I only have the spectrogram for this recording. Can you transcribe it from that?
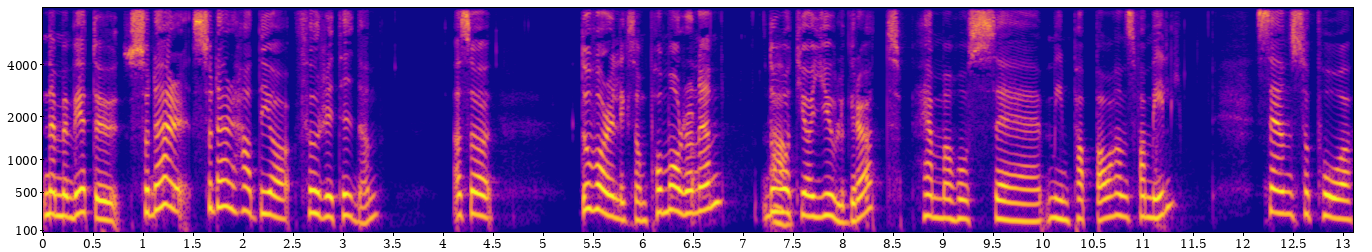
Nej men vet du, så där, så där hade jag förr i tiden. Alltså, då var det liksom på morgonen, då Ja. åt jag julgröt hemma hos eh, min pappa och hans familj. Sen så på,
